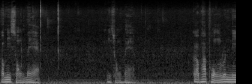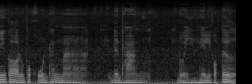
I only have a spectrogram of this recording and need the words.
ก็มีสองแบบ มีสองแบบ ก็พระผงรุ่นนี้ก็หลวงพ่อคูณท่านมาเดินทางโดยเฮลิคอปเตอร์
